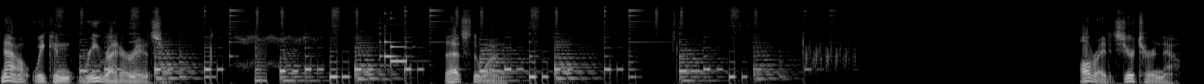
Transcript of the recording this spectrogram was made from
Now we can rewrite our answer. That's the one. All right, it's your turn now.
